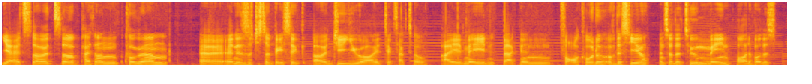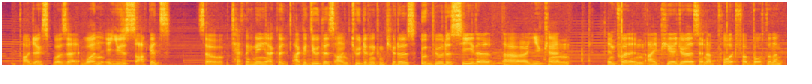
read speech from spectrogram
Yeah, it's a, it's a Python program uh, and it's just a basic uh, GUI tic-tac-toe I made back in fall quarter of this year. And so the two main part about this project was that one, it uses sockets. So technically, I could I could do this on two different computers. You'll be able to see that uh, you can input an IP address and a port for both of them.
